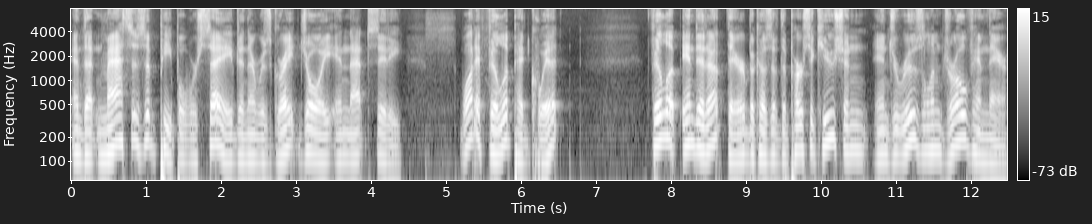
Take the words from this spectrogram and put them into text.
and that masses of people were saved and there was great joy in that city. What if Philip had quit? Philip ended up there because of the persecution in Jerusalem drove him there.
